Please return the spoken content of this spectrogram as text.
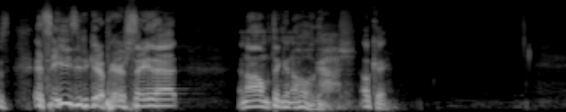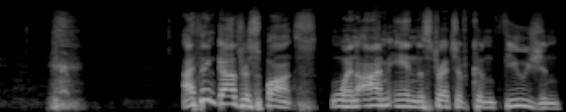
it's easy to get up here and say that. And I'm thinking, oh gosh, okay. I think God's response when I'm in the stretch of confusion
